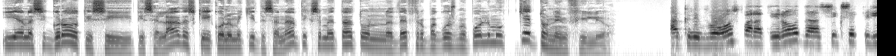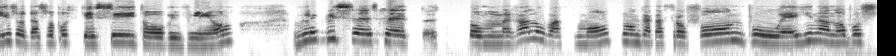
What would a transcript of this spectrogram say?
η ανασυγκρότηση της Ελλάδας και η οικονομική της ανάπτυξη μετά τον Δεύτερο Παγκόσμιο Πόλεμο και τον εμφύλιο. Ακριβώς, παρατηρώντας ή ξεφυλίζοντας όπως και εσύ το βιβλίο, βλέπεις ε, σε το μεγάλο βαθμό των καταστροφών που έγιναν όπως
